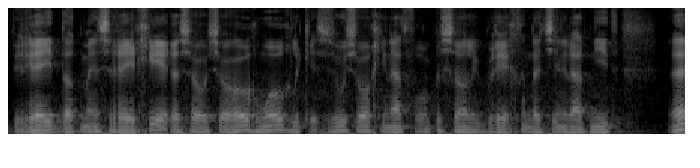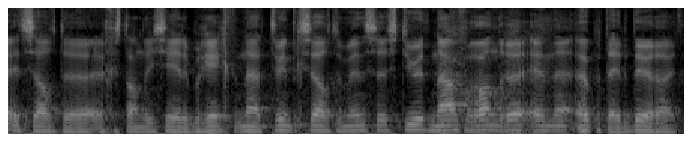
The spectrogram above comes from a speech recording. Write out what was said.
de rate dat mensen reageren zo, zo hoog mogelijk is? Dus hoe zorg je inderdaad voor een persoonlijk bericht en dat je inderdaad niet hè, hetzelfde gestandardiseerde bericht naar twintigzelfde mensen stuurt, na veranderen en uh, huppatee, de deur uit?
